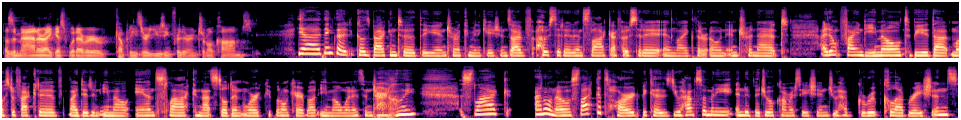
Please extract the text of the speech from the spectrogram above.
Doesn't matter? I guess whatever companies are using for their internal comms. Yeah, I think that goes back into the internal communications. I've hosted it in Slack, I've hosted it in like their own intranet. I don't find email to be that most effective. I did an email and Slack, and that still didn't work. People don't care about email when it's internally. Slack, I don't know. Slack gets hard because you have so many individual conversations, you have group collaborations,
